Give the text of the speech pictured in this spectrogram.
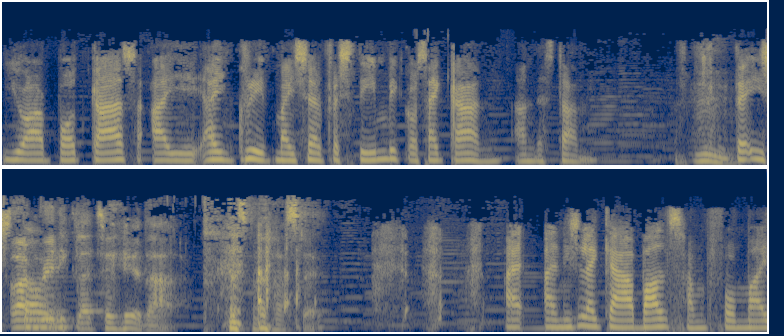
your podcast, I I increase my self esteem because I can understand Mm. the story, I'm really glad to hear that. That's fantastic. I, and it's like a balsam for my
